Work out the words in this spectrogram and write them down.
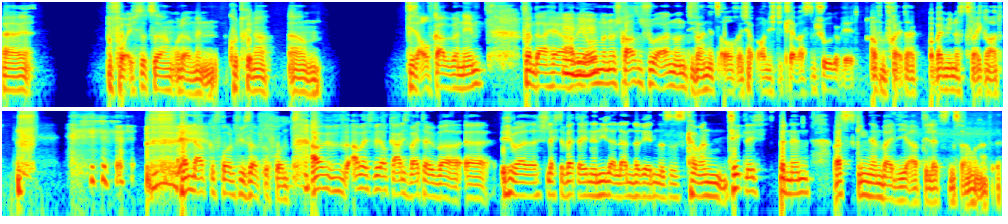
äh, bevor ich sozusagen oder mein Co-Trainer ähm, diese Aufgabe übernehmen. Von daher mhm. habe ich auch immer nur Straßenschuhe an und die waren jetzt auch, ich habe auch nicht die cleversten Schuhe gewählt auf dem Freitag, bei minus zwei Grad. Hände abgefroren, Füße abgefroren. Aber, aber ich will auch gar nicht weiter über, äh, über schlechte Wetter in den Niederlanden reden. Das ist, kann man täglich benennen. Was ging denn bei dir ab die letzten zwei Monate?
